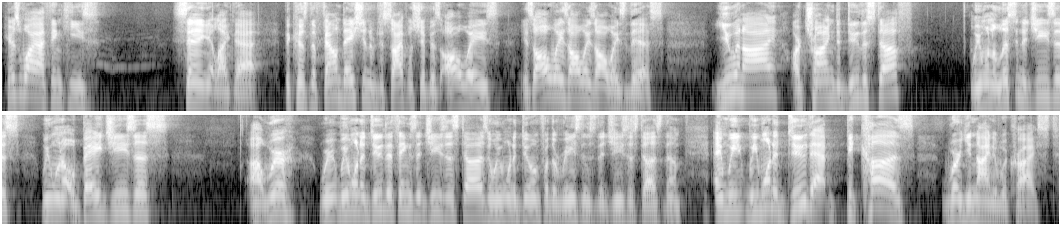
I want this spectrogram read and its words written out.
here's why I think he's saying it like that because the foundation of discipleship is always is always always always this you and i are trying to do the stuff. We want to listen to jesus. We want to obey jesus. Uh, we're, we we want to do the things that jesus does and we want to do them for the reasons that jesus does them. And we, we want to do that because we're united with christ.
